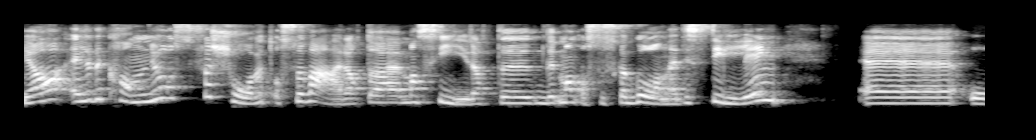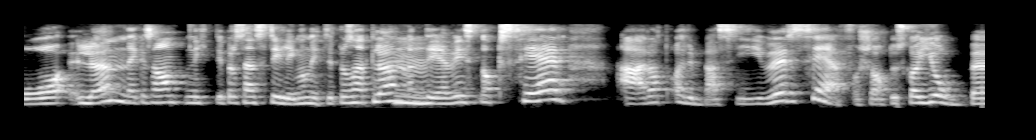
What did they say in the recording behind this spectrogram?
Ja, eller det kan jo for så vidt også være at eh, man sier at eh, man også skal gå ned i stilling. Eh, og lønn. ikke sant? 90% stilling og 90 lønn. Mm. Men det vi nok ser, er at arbeidsgiver ser for seg at du skal jobbe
